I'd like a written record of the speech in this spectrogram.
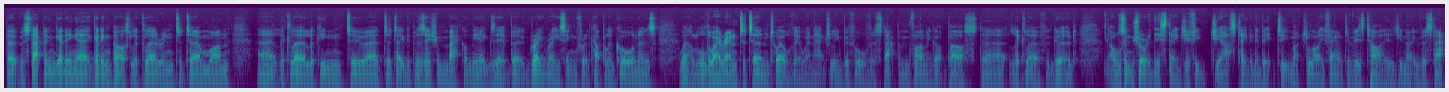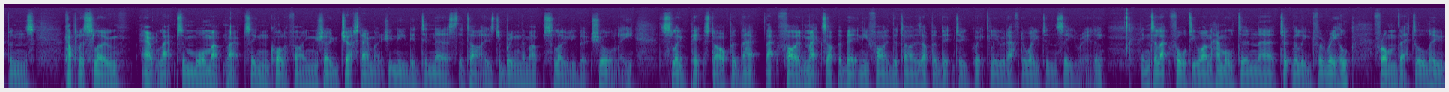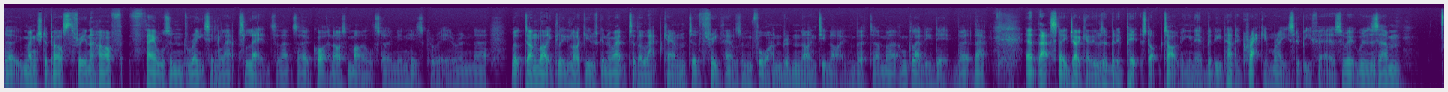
But Verstappen getting uh, getting past Leclerc into turn one, uh, Leclerc looking to uh, to take the position back on the exit, but great racing for a couple of corners. Well, all the way around to turn 12 it went actually before Verstappen finally got past uh, Leclerc for good. I wasn't sure at this stage if he'd just taken a bit too much life out of his tyres. You know, Verstappen's couple of slow out laps and warm up laps in qualifying showed just how much you needed to nurse the tyres to bring them up slowly but surely. The slow pit stop and that, that fired Max up a bit and he fired the tyres up a bit too quickly. We'd have to wait and see, really. Into lap 41, Hamilton uh, took the lead for real from Vettel, who'd uh, managed to pass three and a half thousand racing laps led. So that's uh, quite a nice milestone in his career and uh, looked unlikely like he was going to add to the lap count of 3,499. But um, uh, I'm glad he did did. But that at that stage, okay, there was a bit of pit stop timing in it, but he'd had a cracking race to be fair. So it was. Um,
